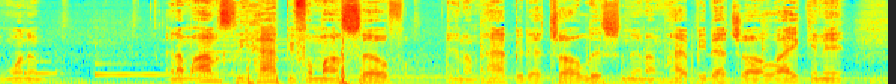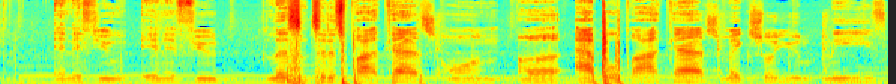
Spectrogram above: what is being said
want to, and I'm honestly happy for myself, and I'm happy that y'all listening. I'm happy that y'all liking it. And if you and if you listen to this podcast on uh, Apple Podcasts, make sure you leave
